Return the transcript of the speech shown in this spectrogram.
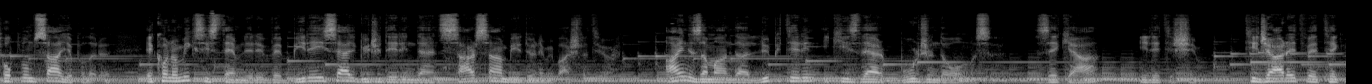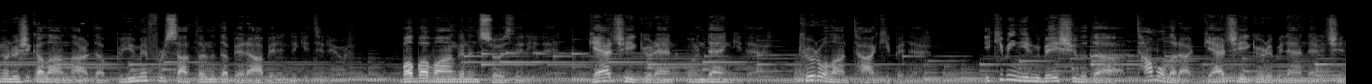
toplumsal yapıları, ekonomik sistemleri ve bireysel gücü derinden sarsan bir dönemi başlatıyor. Aynı zamanda Lüpiter'in ikizler burcunda olması, zeka, iletişim, ticaret ve teknolojik alanlarda büyüme fırsatlarını da beraberinde getiriyor. Baba Vanga'nın sözleriyle, gerçeği gören önden gider, kör olan takip eder. 2025 yılı da tam olarak gerçeği görebilenler için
